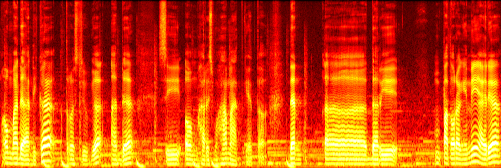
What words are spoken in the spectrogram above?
Om Ada Andika, terus juga ada si Om Haris Muhammad gitu. Dan uh, dari empat orang ini akhirnya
